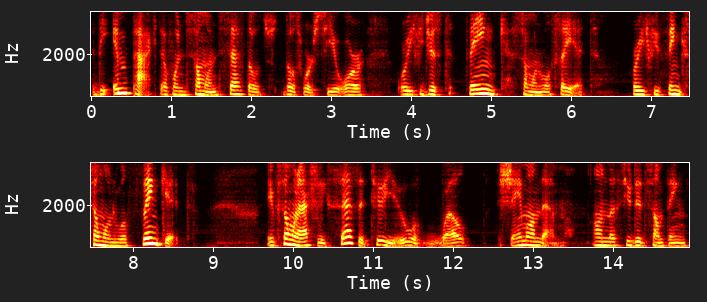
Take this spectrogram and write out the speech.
The impact of when someone says those, those words to you, or, or if you just think someone will say it, or if you think someone will think it. If someone actually says it to you, well, shame on them, unless you did something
